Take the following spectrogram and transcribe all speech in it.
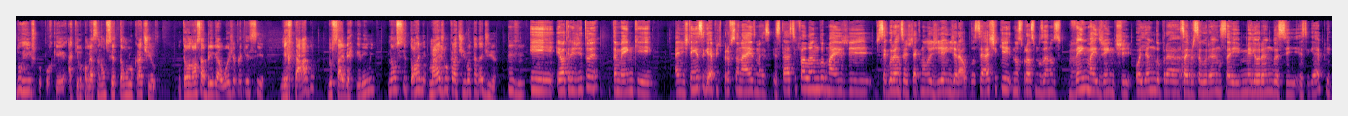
do risco, porque aquilo começa a não ser tão lucrativo. Então, a nossa briga hoje é para que esse mercado do cybercrime não se torne mais lucrativo a cada dia. Uhum. E eu acredito também que a gente tem esse gap de profissionais, mas está se falando mais de, de, segurança, de tecnologia em geral. Você acha que nos próximos anos vem mais gente olhando para cibersegurança e melhorando esse, esse gap?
